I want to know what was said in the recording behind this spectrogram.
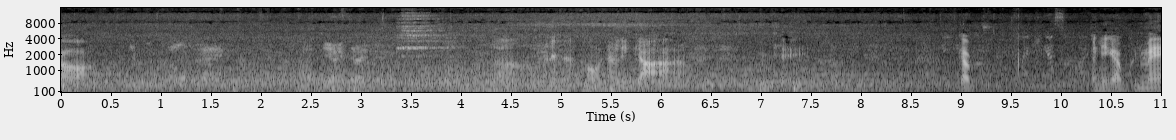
ก็ หลังนะฮะหอนาฬิกา โอเค กับ อันนี้กับคุณแม่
